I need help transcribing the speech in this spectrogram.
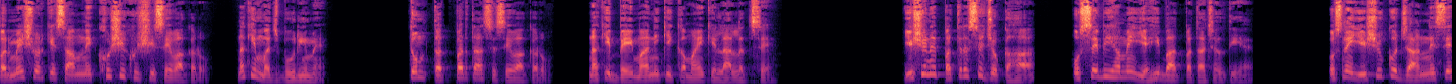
परमेश्वर के सामने खुशी खुशी सेवा करो, न कि मजबूरी में। तुम तत्परता से सेवा करो। न कि बेईमानी की कमाई के लालच से। यीशु ने पत्र से जो कहा, उससे भी हमें यही बात पता चलती है। उसने यीशु को जानने से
